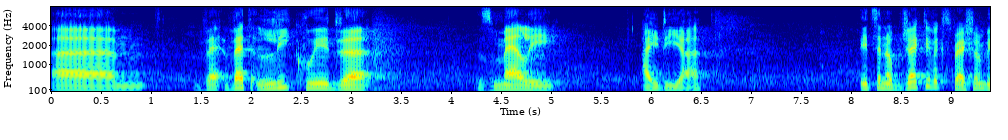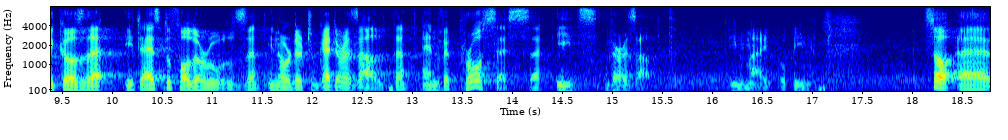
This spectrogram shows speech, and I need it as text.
um, that, that, liquid, uh, smelly idea, it's an objective expression because uh, it has to follow rules in order to get a result, and the process is the result, in my opinion. So, uh,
